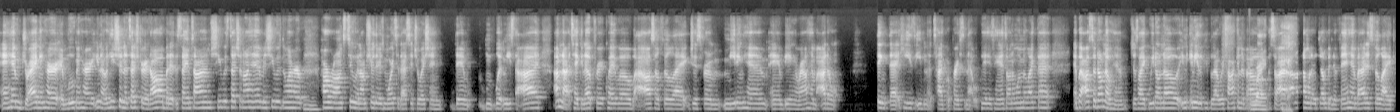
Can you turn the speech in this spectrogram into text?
and him dragging her and moving her. You know, he shouldn't have touched her at all, but at the same time, she was touching on him and she was doing her mm-hmm. her wrongs too. And I'm sure there's more to that situation than what meets the eye. I'm not taking up for Quavo, but I also feel like just from meeting him and being around him, I don't think that he's even the type of person that will put his hands on a woman like that. But also don't know him, just like we don't know any of the people that we're talking about. Right. So I, I don't want to jump and defend him, but I just feel like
